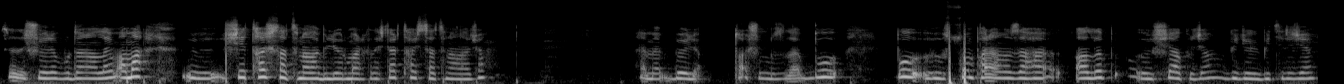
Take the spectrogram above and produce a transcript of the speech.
Size de şöyle buradan alayım ama e, şey taş satın alabiliyorum arkadaşlar. Taş satın alacağım. Hemen böyle taşımızla bu bu e, son paramızı alıp e, şey yapacağım. Videoyu bitireceğim.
